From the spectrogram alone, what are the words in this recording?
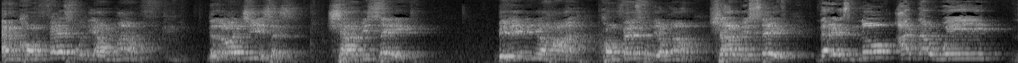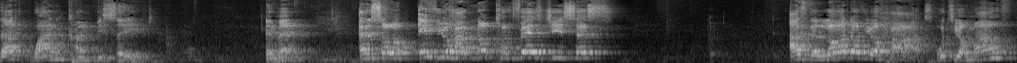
and confess with their mouth the Lord Jesus shall be saved. Believe in your heart, confess with your mouth, shall be saved. There is no other way that one can be saved. Amen. And so, if you have not confessed Jesus as the Lord of your heart with your mouth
